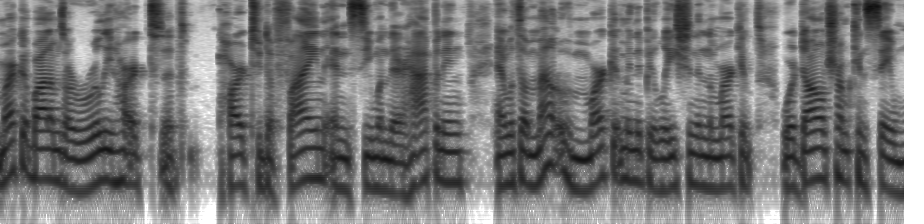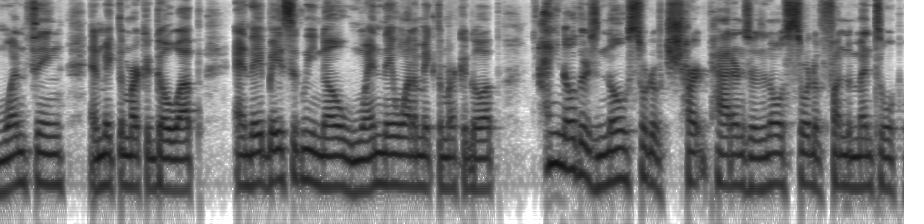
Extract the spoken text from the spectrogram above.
Market bottoms are really hard to hard to define and see when they're happening. And with the amount of market manipulation in the market where Donald Trump can say one thing and make the market go up, and they basically know when they want to make the market go up. I know there's no sort of chart patterns, there's no sort of fundamental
